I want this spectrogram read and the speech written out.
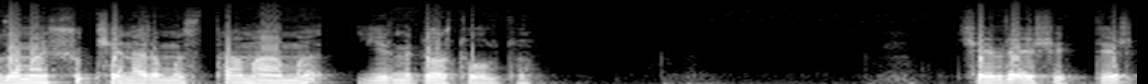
O zaman şu kenarımız tamamı 24 oldu. Çevre eşittir.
